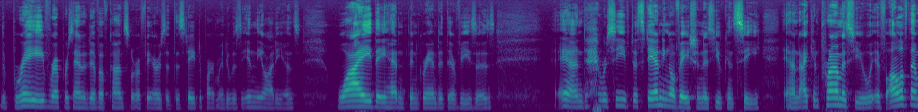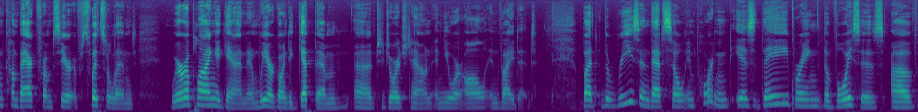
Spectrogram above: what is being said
the brave representative of consular affairs at the State Department who was in the audience why they hadn't been granted their visas and received a standing ovation, as you can see. And I can promise you, if all of them come back from Switzerland, we're applying again, and we are going to get them uh, to Georgetown, and you are all invited. But the reason that's so important is they bring the voices of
